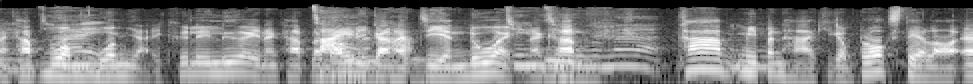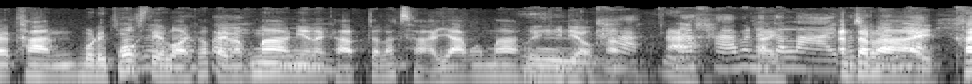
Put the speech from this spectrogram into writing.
นะครับใช่บวมบวมใหญ่ขึ้นเรื่อยๆนะครับแล้วก็ใช่มีการครับอาเจียนด้วยจริงๆนะครับคุณแม่ ถ้ามีปัญหาเกี่ยวกับโรคสเตียรอยด์เอ่อทานบริโภคเจสอเตียรอยด์เข้าไปเข้าไปมากๆเนี่ยอืมนะครับจะรักษายากมากๆเลยทีเดียวครับ ค่ะอะ นะคะมันใช่อันตรายอันตราย เพะฉะนั้นเนี่ ใคร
